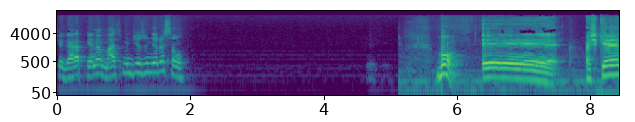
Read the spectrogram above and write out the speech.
chegar à pena máxima de exoneração. Bom, é, acho que é,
